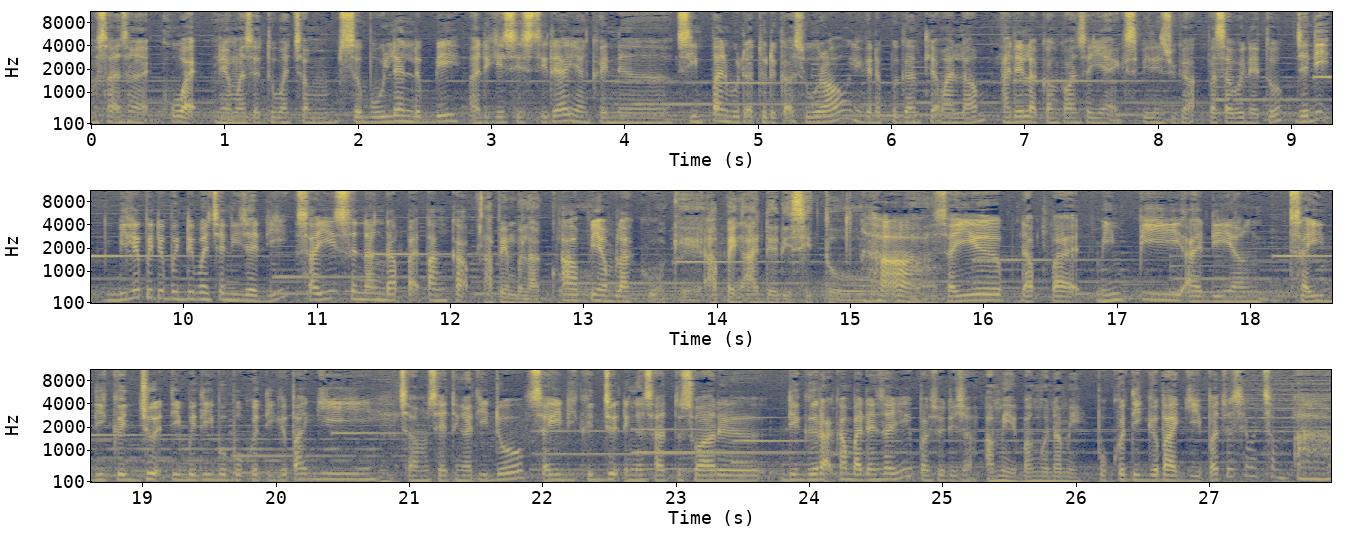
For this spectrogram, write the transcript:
Sangat-sangat kuat Yang Hmm. masa tu macam Sebulan lebih Ada kes histeria yang kena Simpan budak tu dekat surau Yang kena pegang tiap malam Adalah kawan-kawan saya yang experience juga Pasal benda tu Jadi bila benda-benda macam ni jadi Saya senang dapat tangkap Apa yang berlaku Apa yang berlaku Okey, apa yang ada di situ Ha, Ah. saya dapat mimpi ada yang saya dikejut tiba-tiba pukul 3 pagi. Hmm. Macam saya tengah tidur, saya dikejut dengan satu suara dia gerakkan badan saya, lepas tu dia cakap, "Amir, bangun Amir." Pukul 3 pagi. Lepas tu saya macam, "Ah,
